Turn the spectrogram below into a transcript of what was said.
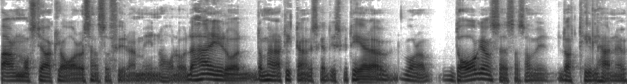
mappan måste jag ha klar och sen så fyller den med innehåll. Och det här är ju då de här artiklarna vi ska diskutera, bara dagens, alltså, som vi lagt till här nu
